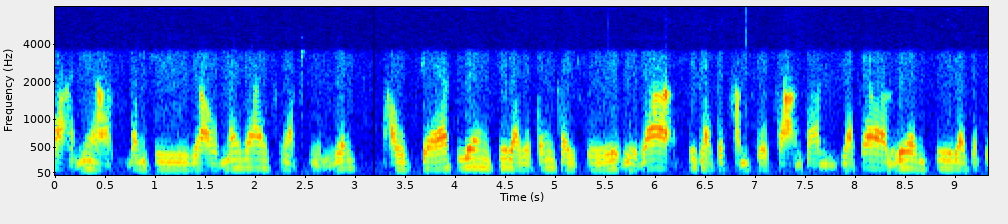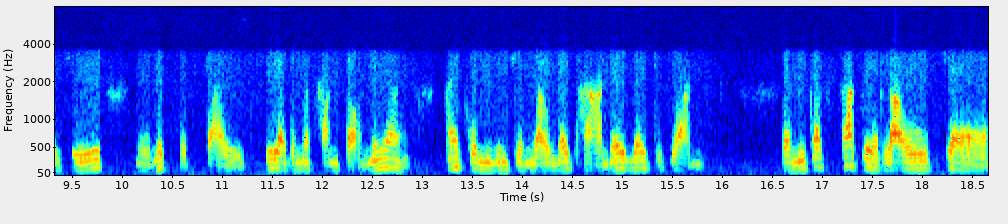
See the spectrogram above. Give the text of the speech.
บาทเนี่ย บางทีเราไม่ได้สนับสนุนเรื่อง เอาแก๊สเรื่องที่เราจะต้องไปซื้อ หรือว่าที่เราจะทำโครงการกัน แล้วก็เรื่องที่เราจะไปซื้อหมูเห็ดเป็ดไก่ที่เราจะมาทำต่อเนื่อง ให้คนในชุมชนเราได้ทานได้ได้ทุกวันแต่นี้ก็ถ้าเกิดเราแจก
